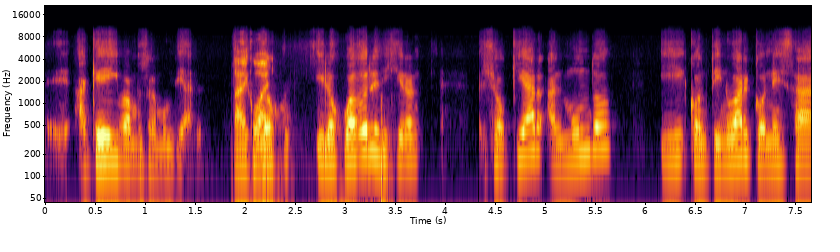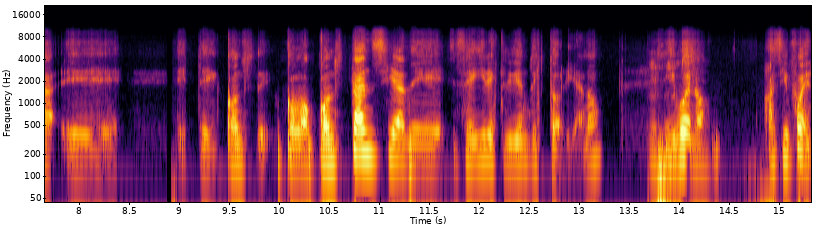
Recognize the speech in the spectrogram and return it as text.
eh, a qué íbamos al Mundial. Tal cual. Y los, jugadores dijeron choquear al mundo y continuar con esa eh, este, como constancia de seguir escribiendo historia, ¿no? Y bueno, así fue.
